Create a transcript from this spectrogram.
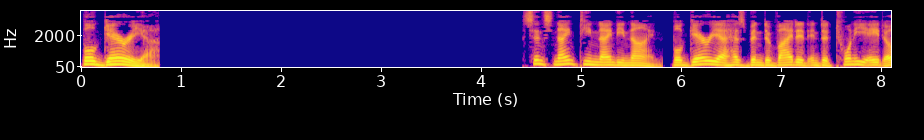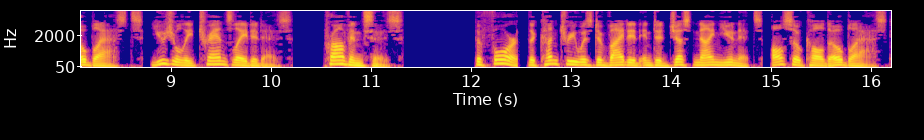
Bulgaria Since 1999, Bulgaria has been divided into 28 oblasts, usually translated as provinces. Before, the country was divided into just nine units, also called oblast.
